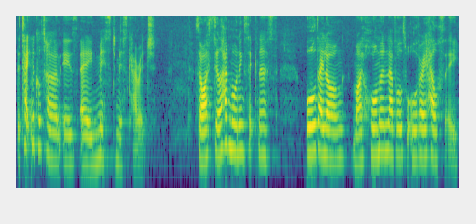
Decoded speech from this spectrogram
The technical term is a missed miscarriage. So I still had morning sickness all day long. My hormone levels were all very healthy,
